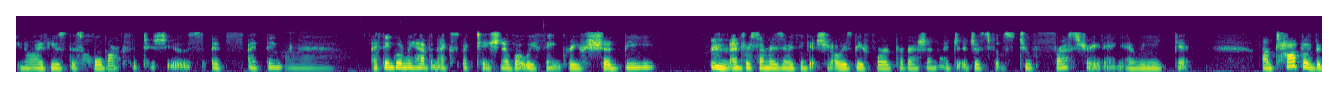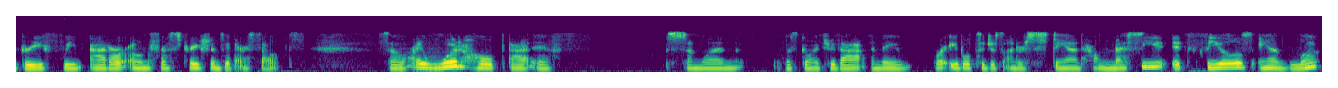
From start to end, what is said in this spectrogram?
you know, I've used this whole box of tissues. It's I think Mm, I think when we have an expectation of what we think grief should be, and for some reason we think it should always be forward progression, it, it just feels too frustrating, and we get on top of the grief, we add our own frustrations with ourselves. So I mm-hmm. would hope that if someone was going through that and they were able to just understand how messy it feels and looks,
